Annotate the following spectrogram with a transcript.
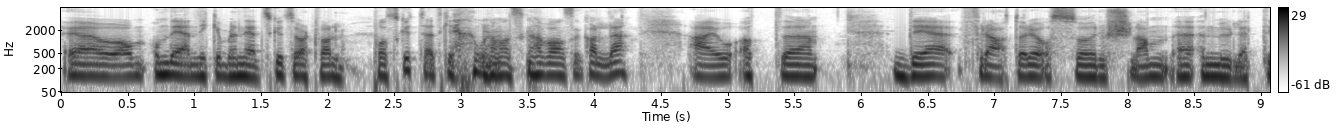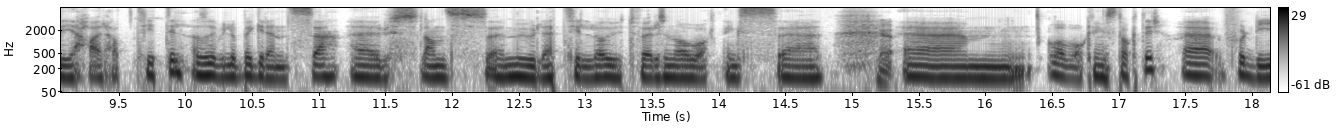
Eh, om, om det ene ikke ble nedskutt, så i hvert fall påskutt, jeg vet ikke hvordan man skal, hva man skal kalle det, er jo at eh, det fratar jo også Russland eh, en mulighet de har hatt hittil. Altså Det vil jo begrense Russlands mulighet til å utføre sine overvåknings, overvåkningstokter. fordi,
